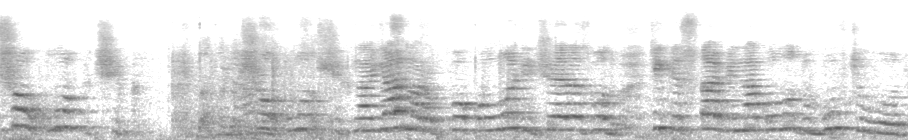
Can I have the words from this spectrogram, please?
Пішов хлопчик, пішов хлопчик на ярмарок по колоді через воду. Тільки став він на колоду, був цю воду.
